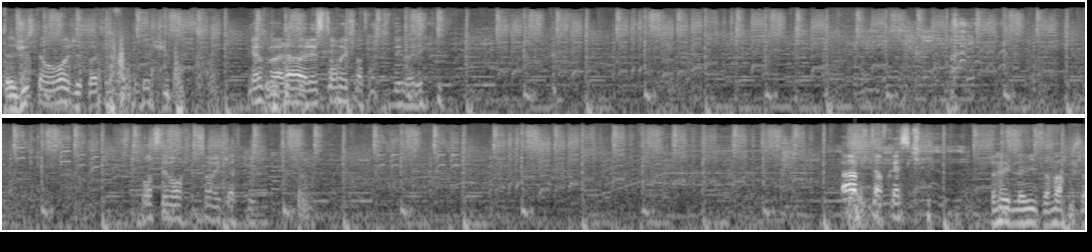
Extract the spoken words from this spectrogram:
T'as juste un moment où j'ai pas je suis. Et bah là, laisse tomber, je suis en train de tout dévaler. Bon, c'est bon, je suis sur mes 4 coups. Ah putain, presque. Jamais de la vie ça marche ça.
